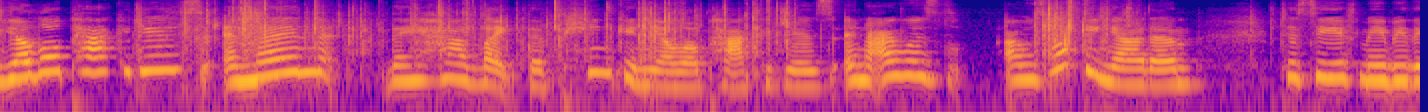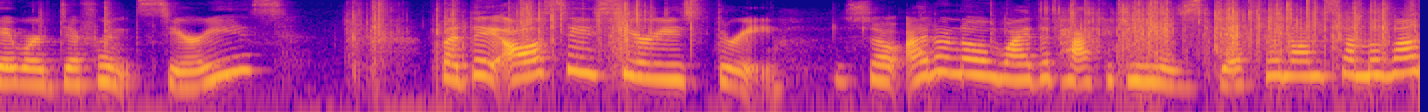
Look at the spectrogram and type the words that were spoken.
yellow packages and then they had like the pink and yellow packages and I was I was looking at them to see if maybe they were different series but they all say series 3 so I don't know why the packaging is different on some of them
